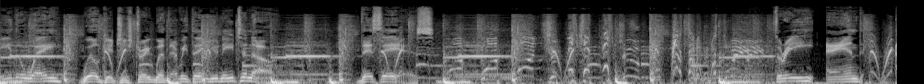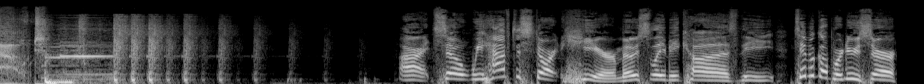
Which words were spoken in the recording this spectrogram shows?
Either way, we'll get you straight with everything you need to know. This is Three and Out. All right, so we have to start here, mostly because the typical producer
